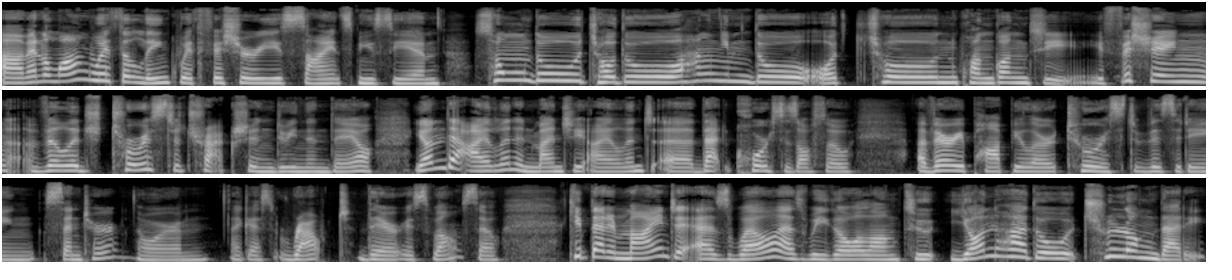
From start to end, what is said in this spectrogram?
Um, and along with the link with Fisheries Science Museum, 송도, 저도, 학림도, 어촌 관광지, fishing village tourist attraction, attraction도 있는데요. Yeondae Island and Manji Island, uh, that course is also a very popular tourist visiting center or um, I guess route there as well. So keep that in mind as well as we go along to Yeonhwado Chulleongdari.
